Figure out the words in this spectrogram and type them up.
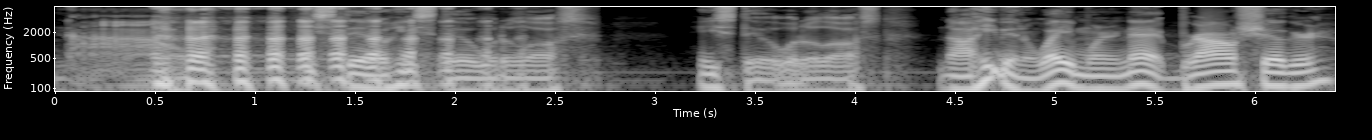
Nah. he still he still would have lost. He still would have lost. Nah, he been way more than that. Brown Sugar,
